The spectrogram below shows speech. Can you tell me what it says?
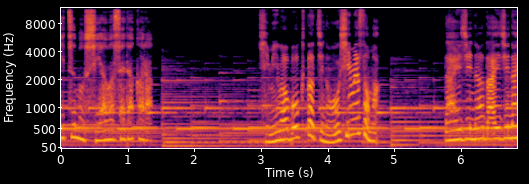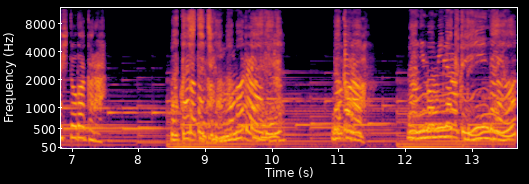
いつも幸せだから。君は僕たちのお姫様。大事な大事な人だから。私たちが守ってあげる。だから何も見なくていいんだよ。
